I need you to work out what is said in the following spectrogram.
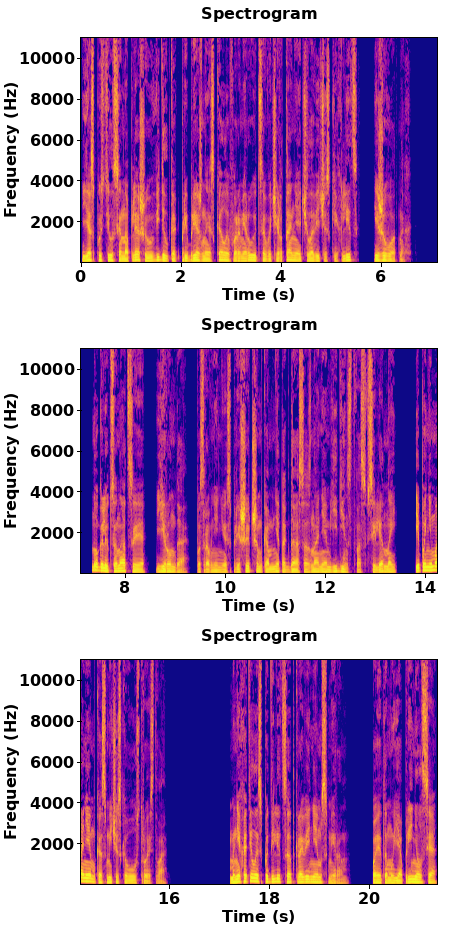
Я спустился на пляж и увидел, как прибрежные скалы формируются в очертания человеческих лиц и животных. Но галлюцинации — ерунда по сравнению с пришедшим ко мне тогда осознанием единства с Вселенной и пониманием космического устройства. Мне хотелось поделиться откровением с миром, поэтому я принялся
